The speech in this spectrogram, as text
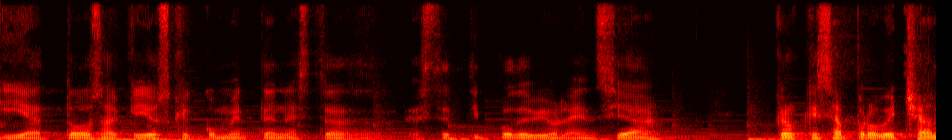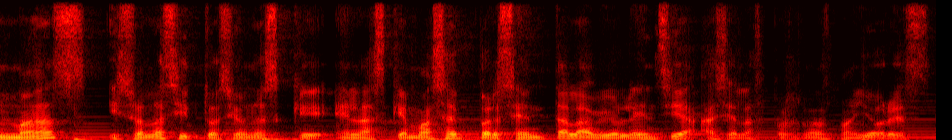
y a todos aquellos que cometen este tipo de violencia, creo que se aprovechan más y son las situaciones que, en las que más se presenta la violencia hacia las personas mayores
